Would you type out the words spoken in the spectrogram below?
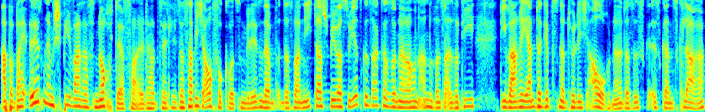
Aber bei irgendeinem Spiel war das noch der Fall tatsächlich. Das habe ich auch vor kurzem gelesen. Das war nicht das Spiel, was du jetzt gesagt hast, sondern auch ein anderes. Also die die Variante gibt's natürlich auch. Ne, das ist ist ganz klar.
